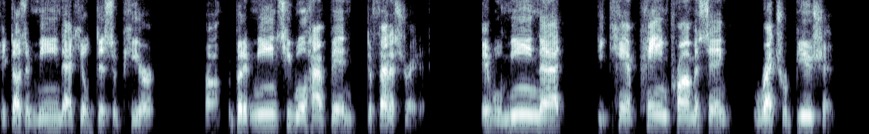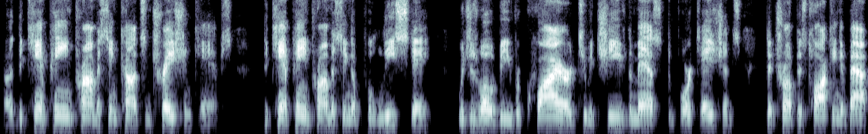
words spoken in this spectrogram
it doesn't mean that he'll disappear, uh, but it means he will have been defenestrated. It will mean that the campaign promising retribution, uh, the campaign promising concentration camps, the campaign promising a police state which is what would be required to achieve the mass deportations that Trump is talking about,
